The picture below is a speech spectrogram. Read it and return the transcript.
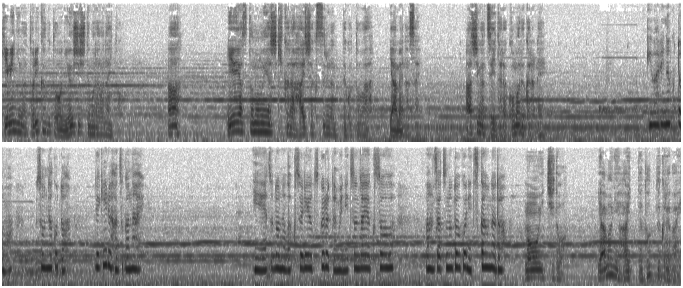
君にはトリカブトを入手してもらわないと。ああ家康殿の屋敷から拝借するなんてことはやめなさい。足がついたら困るからね。言われなくともそんなことできるはずがない。家康殿が薬を作るために積んだ薬草を暗殺の道具に使うなど。もう一度山に入って取ってくればいい。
